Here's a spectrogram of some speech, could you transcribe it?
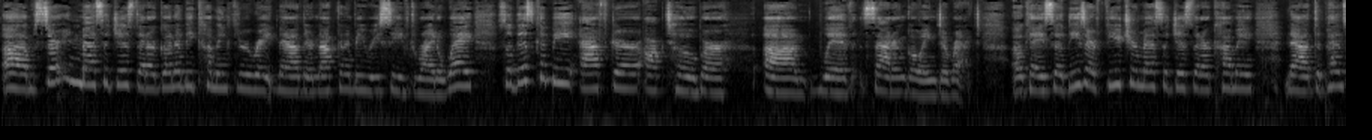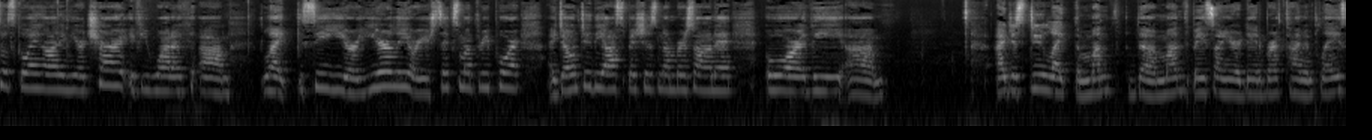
um, certain messages that are going to be coming through right now, they're not going to be received right away. So this could be after October um, with Saturn going direct. Okay, so these are future messages that are coming. Now, it depends what's going on in your chart. If you want to um, like see your yearly or your six month report. I don't do the auspicious numbers on it or the um, I just do like the month the month based on your date of birth, time, and place,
